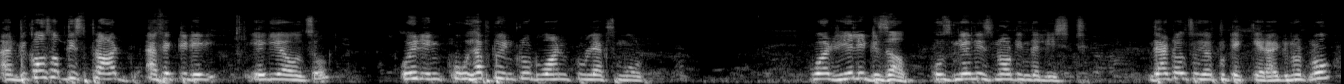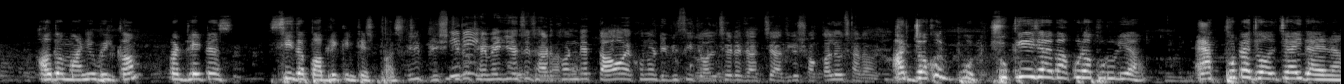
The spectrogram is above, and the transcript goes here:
And because of this flood affected area, also, we'll in, we have to include one, two lakhs more who are really deserve, whose name is not in the list. That also you have to take care. I do not know how the money will come, but let us see the public interest first. এই বৃষ্টি তো থেমে গিয়েছে ঝাড়খণ্ডে তাও এখনও ডিভিসি জল ছেড়ে যাচ্ছে আজকে সকালেও ছাড়া হয় আর যখন শুকিয়ে যায় বাঁকুড়া পুরুলিয়া এক ফোঁটা জল চাই দেয় না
